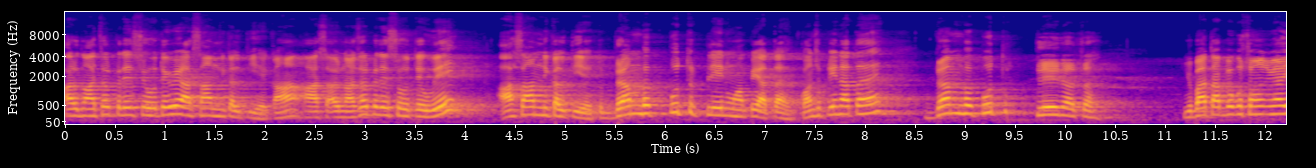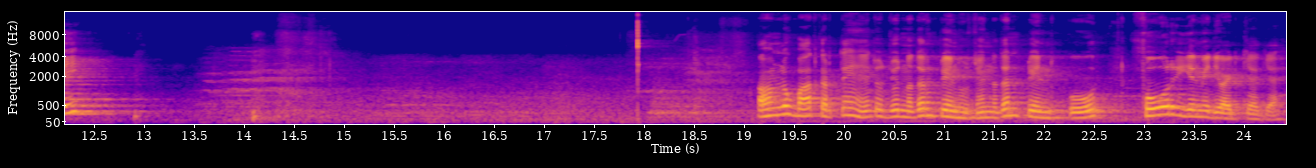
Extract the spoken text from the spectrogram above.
अरुणाचल प्रदेश से होते हुए आसाम निकलती है। कहाँ? अरुणाचल प्रदेश से होते हुए आसाम निकलती है। तो ब्रह्मपुत्र प्लेन वहाँ पे आता है। कौन सा प्लेन आता है? ब्रह्मपुत्र प्लेन आता है। ये बात आप लोग को समझ में आई? अब हम लोग बात करते हैं तो जो नदर्न प्लेन होते हैं नदर्न प्लेन को फोर रीजन में डिवाइड किया गया है।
